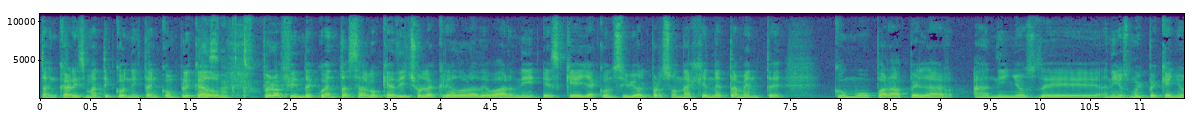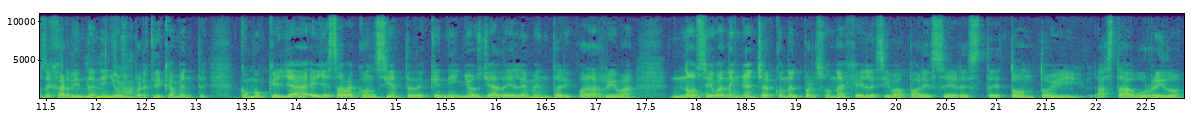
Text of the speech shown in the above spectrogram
tan carismático ni tan complicado. Exacto. Pero a fin de cuentas, algo que ha dicho la creadora de Barney es que ella concibió al personaje netamente como para apelar a niños de a niños muy pequeños de jardín de Mm, niños prácticamente. Como que ya ella estaba consciente de que niños ya de elementary para arriba no se iban a enganchar con el personaje les iba a parecer este tonto y hasta aburrido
